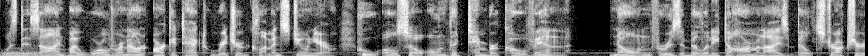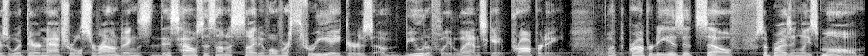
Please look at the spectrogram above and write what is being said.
was designed by world-renowned architect Richard Clements Jr., who also owned the Timber Cove Inn. Known for his ability to harmonize built structures with their natural surroundings, this house is on a site of over three acres of beautifully landscaped property. But the property is itself surprisingly small.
